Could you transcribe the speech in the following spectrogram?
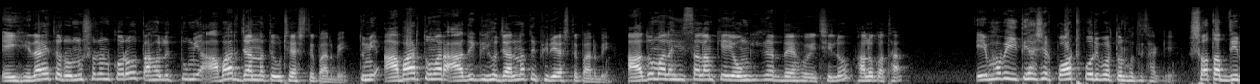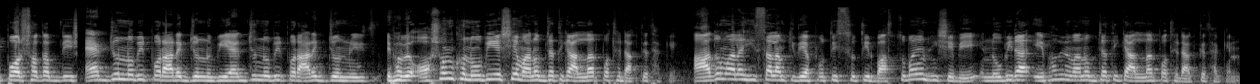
এই হেদায়তের অনুসরণ করো, তাহলে তুমি আবার জান্নাতে উঠে আসতে পারবে। তুমি আবার তোমার আদিগৃহ জান্নাতে ফিরে আসতে পারবে। আদম আলাহিসাল্লামকে এই অঙ্গীকার দেওয়া হয়েছিল। ভালো কথা। এভাবে ইতিহাসের পট পরিবর্তন হতে থাকে। শতাব্দীর পর শতাব্দী একজন নবীর পর আরেকজন নবী একজন নবীর পর আরেকজন এভাবে অসংখ্য নবী এসে মানব জাতিকে আল্লাহর পথে ডাকতে থাকে। আদম আলাহিসাল্লামকে দেওয়া প্রতিশ্রুতির বাস্তবায়ন হিসেবে নবীরা এভাবে মানব জাতিকে আল্লাহর পথে ডাকতে থাকেন।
